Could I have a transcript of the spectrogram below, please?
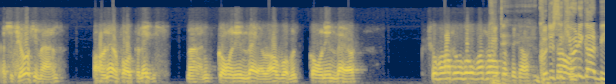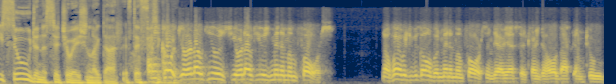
a security man or an airport police man going in there, or a woman going in there, so what, what, what hope have they got? Could a No. security guard be sued in a situation like that if they Oh, physically? good. You're allowed to use. You're allowed to use minimum force. Now, where would you be going with minimum force in there yesterday, trying to hold back them two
